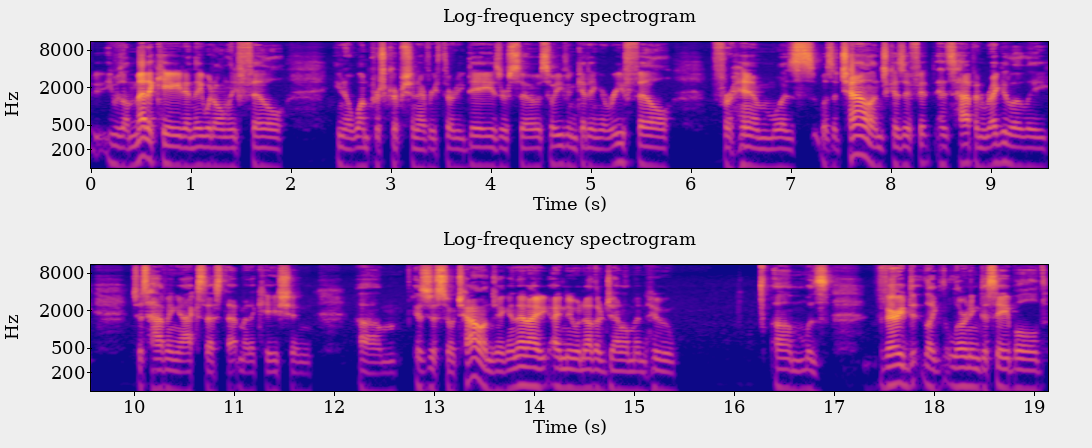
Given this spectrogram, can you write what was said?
he was on Medicaid, and they would only fill you know one prescription every 30 days or so. So even getting a refill for him was was a challenge because if it has happened regularly just having access to that medication um, is just so challenging. And then I, I knew another gentleman who um, was very like learning disabled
